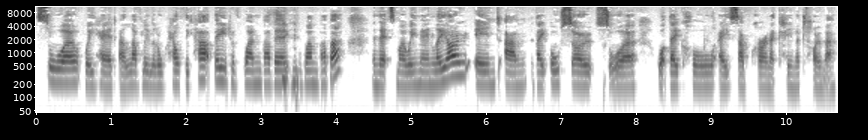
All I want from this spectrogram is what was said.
saw we had a lovely little healthy heartbeat of one bubba, one bubba, and that's my wee man Leo. And um, they also saw what they call a subchorionic hematoma.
